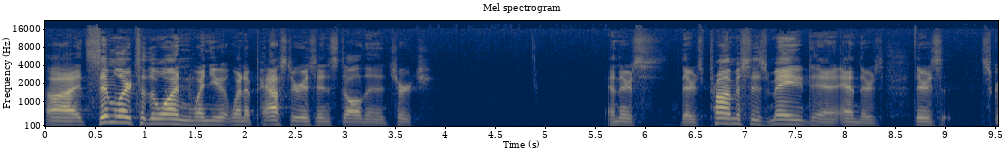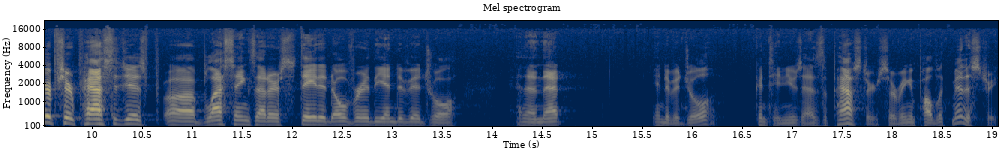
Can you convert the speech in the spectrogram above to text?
Uh, it's similar to the one when, you, when a pastor is installed in a church. And there's, there's promises made, and, and there's, there's scripture passages, uh, blessings that are stated over the individual, and then that individual continues as the pastor, serving in public ministry.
